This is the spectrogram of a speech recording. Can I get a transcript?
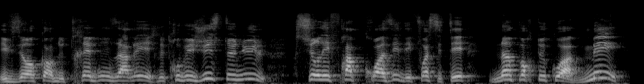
Ils faisaient encore de très bons arrêts. Je les trouvais juste nuls. Sur les frappes croisées, des fois, c'était n'importe quoi. Mais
